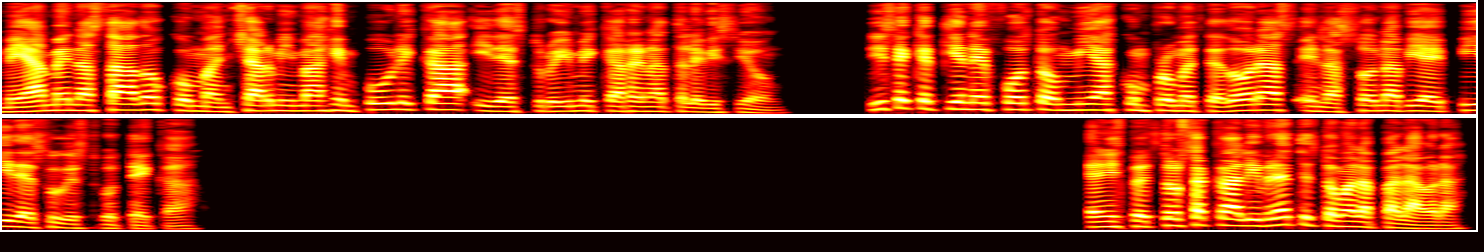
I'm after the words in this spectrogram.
Me ha amenazado con manchar mi imagen pública y destruir mi carrera en televisión. Dice que tiene fotos mías comprometedoras en la zona VIP de su discoteca. El inspector saca la libreta y toma la palabra.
